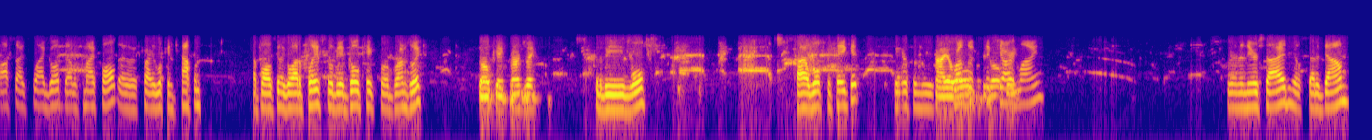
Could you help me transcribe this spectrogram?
offside flag go up. That was my fault. I was probably looking down. That ball's going to go out of place. It'll be a goal kick for Brunswick. Goal kick, Brunswick. It's going to be Wolf. Kyle Wolf to take it. Here from the Kyle Brunswick Wolf with the six goal yard kick. line. Here on the near side. He'll set it down.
